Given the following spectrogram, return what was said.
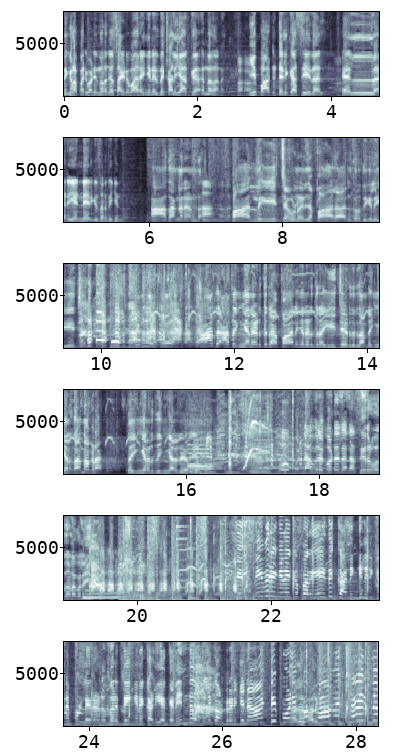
നിങ്ങളെ പരിപാടി എന്ന് പറഞ്ഞാൽ സൈഡ് ബാർ ഇങ്ങനെ ഇരുന്ന് കളിയാക്കുക എന്നതാണ്. ഈ പാട്ട് ടെലികാസ്റ്റ് ചെയ്താൽ എല്ലാരും എന്നെ ആയിരിക്കും ശ്രദ്ധിക്കുന്നത്. ആ അതങ്ങനെ ഉണ്ട് പാലിൽ ഈച്ച വീണ് കഴിഞ്ഞാൽ പാൽ ആരും ശ്രദ്ധിക്കില്ല. ഈച്ച എന്നിട്ട് അത് അത് ഇങ്ങനെ എടുത്തിട്ട് ആ പാൽ ഇങ്ങനെ എടുത്തിട്ട് ആ ഈച്ച എടുത്തിട്ട് ഇങ്ങനെ നോക്കടാ. ഇങ്ങനെ എടുത്ത് ഇങ്ങനെ എറിയും ഓ പൊന്നാപുരം നസീർ പോകുന്ന പോലെ. ഇവരിങ്ങനെയൊക്കെ പറയാ ഇത് കലിങ്കിലിരിക്കുന്ന പിള്ളേരാണ്. വെറുതെ ഇങ്ങനെ കളിയാക്കാൻ. എന്ത് വന്നാലും കൗണ്ടർ അടിക്കാൻ. അടിപൊളി അതെ, കളി- performance ആയിരുന്നു.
